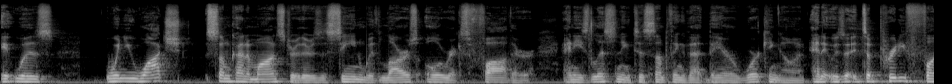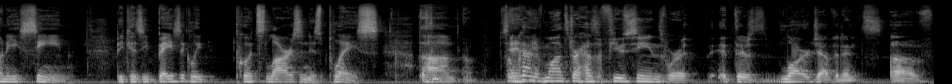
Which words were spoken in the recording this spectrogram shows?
it was when you watch some kind of monster, there's a scene with Lars Ulrich's father, and he's listening to something that they are working on, and it was it's a pretty funny scene because he basically puts Lars in his place. Um, Some and, kind of monster has a few scenes where it, it, there's large evidence of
